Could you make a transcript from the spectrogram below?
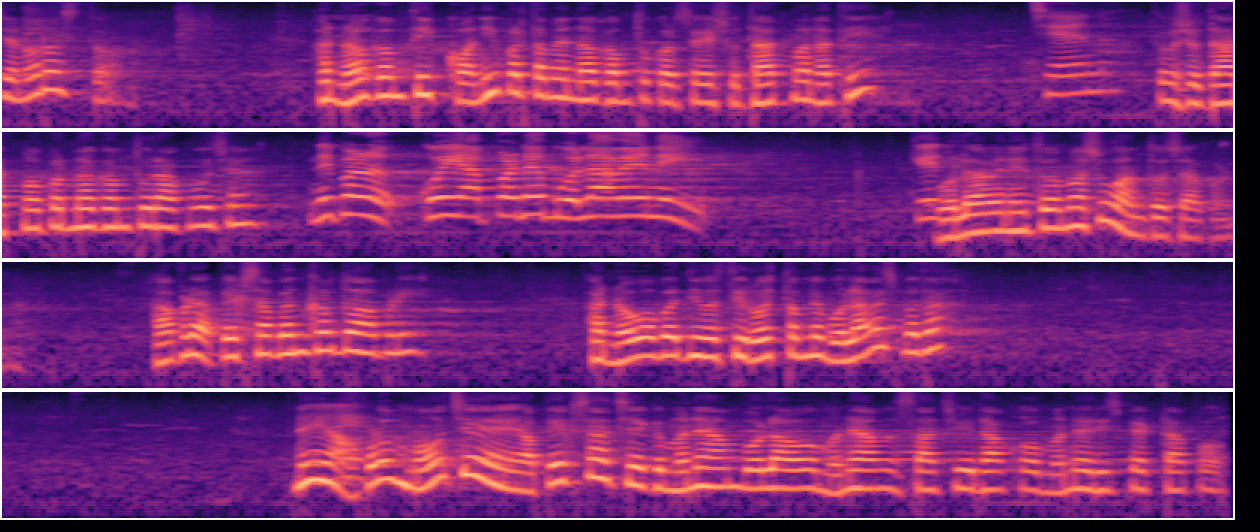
જ એનો રસ્તો. આ ન ગમતી કોની પર તમે ન ગમતું કરશો? એ શુદ્ધાત્મા નથી? છે ને. તો શુદ્ધાત્મા પર ન ગમતું રાખવું છે? નહીં પણ કોઈ આપણને બોલાવે નહીં કે બોલાવે નહીં તો એમાં શું વાંધો છે આપણને? આપણે અપેક્ષા બંધ કરી દો આપણી. આ નવો બધી વસ્તી રોજ તમને બોલાવે છે બધા? નહીં આપણો મોહ છે અપેક્ષા છે કે મને આમ બોલાવો મને આમ સાચવી રાખો મને રિસ્પેક્ટ આપો.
